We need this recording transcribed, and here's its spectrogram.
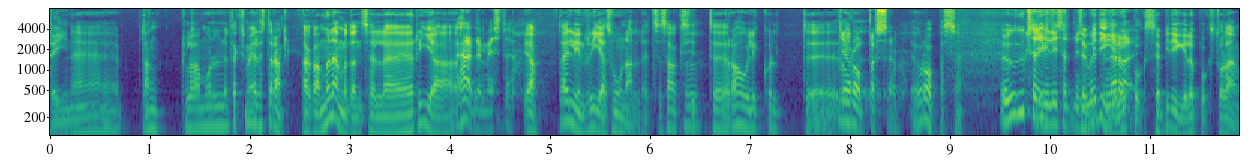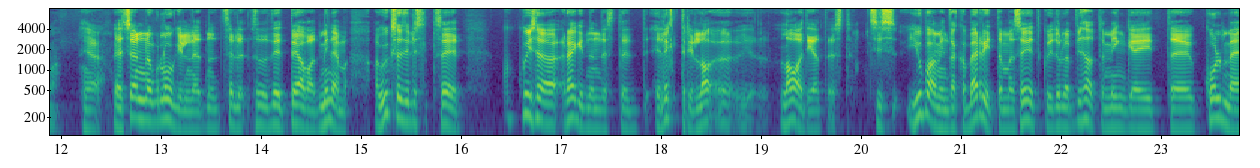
teine tankla mul nüüd läks meelest ära, aga mõlemad on selle Riia Häädemeeste jah, Tallinn-Riia suunal, et sa saaksid mm. rahulikult äh, Euroopasse. Euroopasse. üks asi lihtsalt, mis see pidigi ära, lõpuks, see pidigi lõpuks tulema. jah, et see on nagu loogiline, et nad selle, seda teed peavad minema, aga üks asi lihtsalt see, et kui sa räägid nendest elektrilaadijatest, siis juba mind hakkab ärritama see, et kui tuleb visata mingeid eh, kolme-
